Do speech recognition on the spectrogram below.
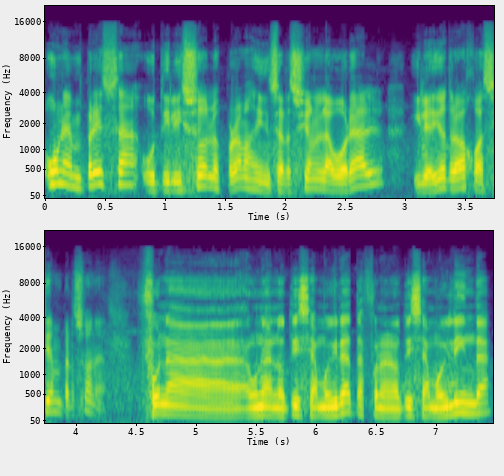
una empresa utilizó los programas de inserción laboral y le dio trabajo a 100 personas. Fue una, una noticia muy grata, fue una noticia muy linda.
